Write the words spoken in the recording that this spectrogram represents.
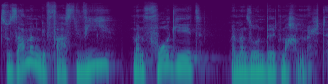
zusammengefasst, wie man vorgeht, wenn man so ein Bild machen möchte.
